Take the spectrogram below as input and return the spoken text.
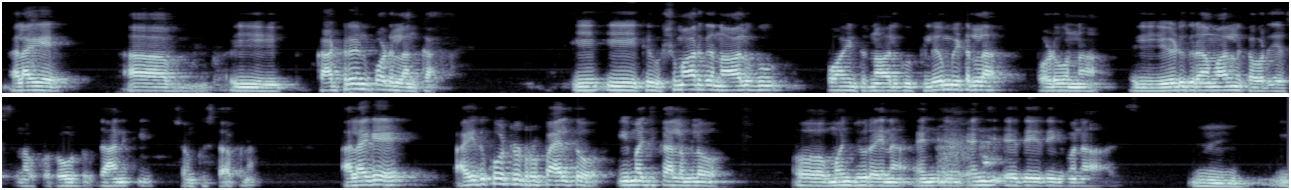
అలాగే ఈ కాట్రేన్పాడు లంక. ఈ ఈ సుమారుగా నాలుగు పాయింట్ నాలుగు కిలోమీటర్ల పొడవున్న ఈ ఏడు గ్రామాలను కవర్ చేస్తున్న ఒక రోడ్డు దానికి శంకుస్థాపన. అలాగే ఐదు కోట్ల రూపాయలతో ఈ మధ్యకాలంలో మంజూరైన ఎన్ ఏది ఇది మన ఈ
